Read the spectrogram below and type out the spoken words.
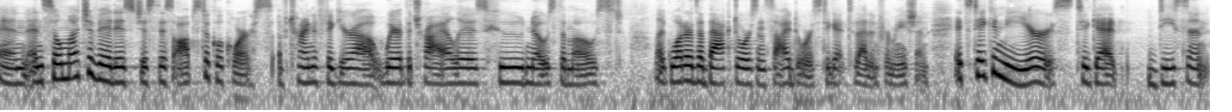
And, and so much of it is just this obstacle course of trying to figure out where the trial is, who knows the most, like, what are the back doors and side doors to get to that information? It's taken me years to get decent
